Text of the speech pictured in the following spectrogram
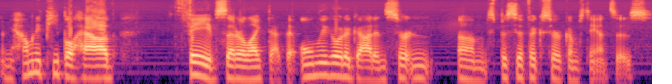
I mean, how many people have faiths that are like that, that only go to God in certain um, specific circumstances?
